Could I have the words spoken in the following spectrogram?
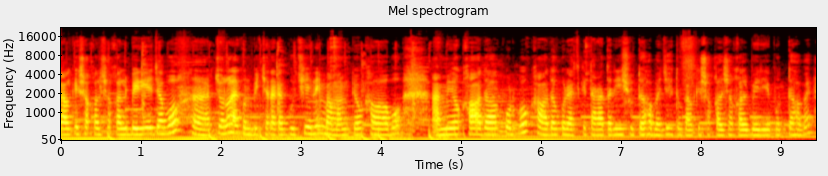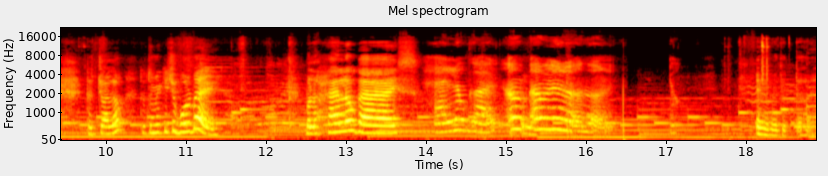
কালকে সকাল সকাল বেরিয়ে যাব চলো এখন বিছানাটা গুছিয়ে নিই, মামামকেও খাওয়াবো, আমিও খাওয়া দাওয়া করব খাওয়া দাওয়া করে আজকে তাড়াতাড়ি শুতে হবে, যেহেতু কালকে সকাল সকাল বেরিয়ে পড়তে হবে। তো চলো, তো তুমি কিছু বলবে? বলো হ্যালো গাইস Hello guys, I'm I'm এভাবে ধরতে হয়.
